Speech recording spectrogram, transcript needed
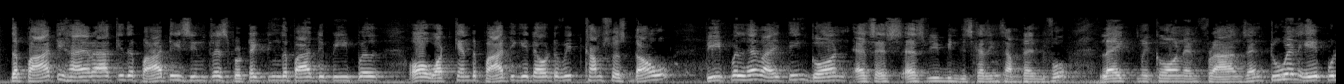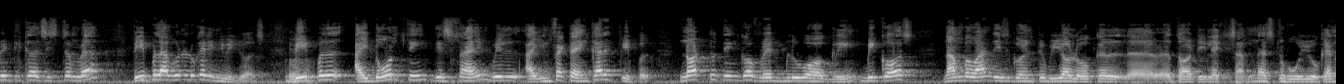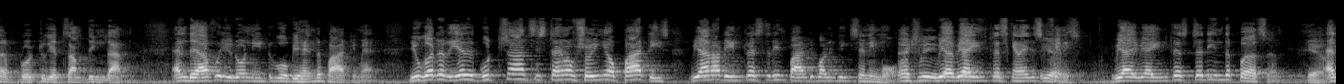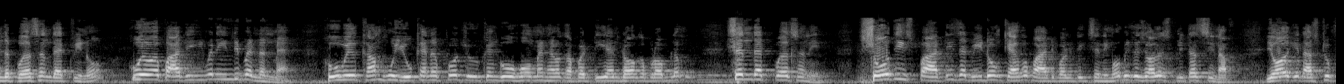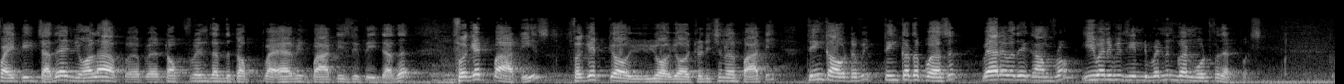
The party hierarchy, the party's interest, protecting the party people, or what can the party get out of it comes first. Now, people have, I think, gone, as, as, as we've been discussing sometime before, like Macron and France, and to an apolitical system where people are going to look at individuals. People, I don't think this time will, I, in fact, I encourage people not to think of red, blue, or green because number one, this is going to be your local uh, authority election as to who you can approach to get something done and therefore you don't need to go behind the party man. You got a real good chance this time of showing your parties. We are not interested in party politics anymore. Actually, we are, we are interested. Can I just yes. finish? We are, we are interested in the person Yeah. and the person that we know, whoever party, even independent man, who will come, who you can approach, you can go home and have a cup of tea and talk a problem. Send that person in. Show these parties that we don't care for party politics anymore because you all have split us enough. You all get us to fight each other and you all are uh, uh, top friends at the top uh, having parties with each other. Forget parties, forget your, your, your traditional party. Think out of it, think of the person, wherever they come from, even if it's independent, go and vote for that person.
